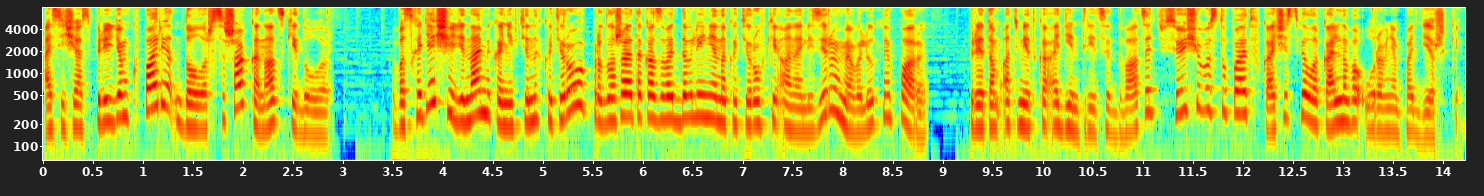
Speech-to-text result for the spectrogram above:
А сейчас перейдем к паре доллар США – канадский доллар. Восходящая динамика нефтяных котировок продолжает оказывать давление на котировки анализируемой валютной пары. При этом отметка 1.3020 все еще выступает в качестве локального уровня поддержки.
